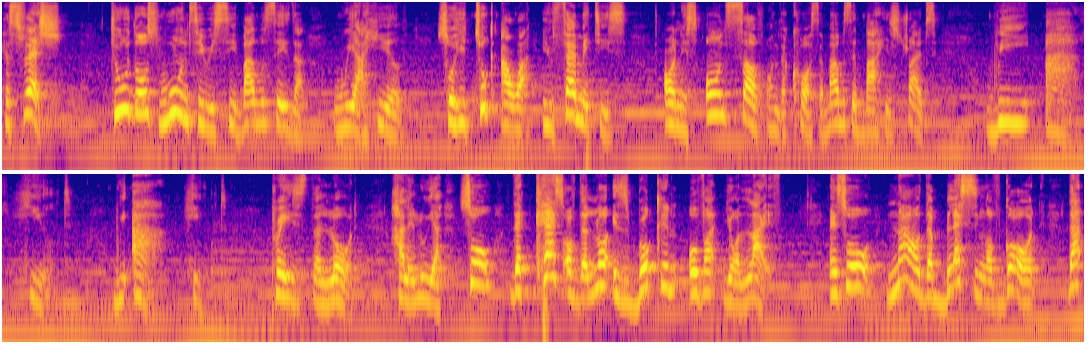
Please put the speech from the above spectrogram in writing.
his flesh. Through those wounds he received, Bible says that we are healed. So he took our infirmities on his own self on the cross. The Bible says, by his stripes, we are healed. We are healed. Praise the Lord. Hallelujah. So the curse of the law is broken over your life. And so now the blessing of God that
